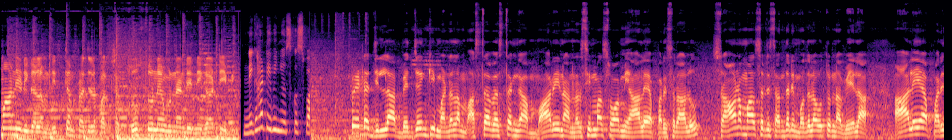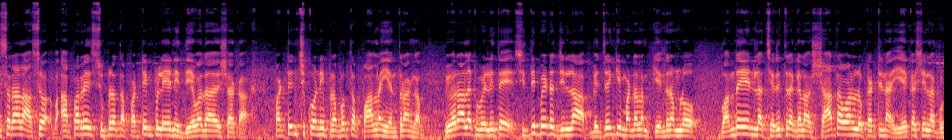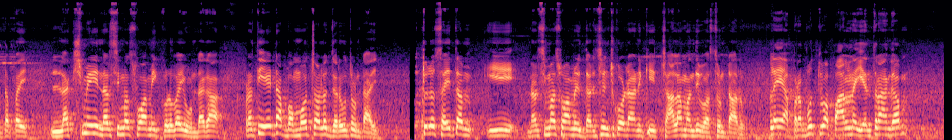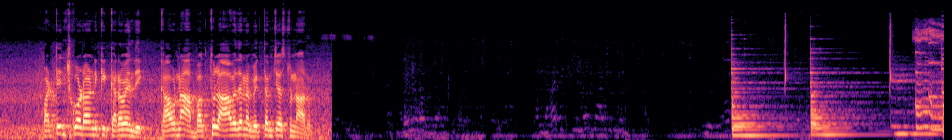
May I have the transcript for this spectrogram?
మానేడు గలం నిత్యం ప్రజల పక్షం చూస్తూనే ఉండండి నిఘా టీవీ. నిఘా టీవీ న్యూస్కు స్వాగతం పేట జిల్లా బెజ్జంకి మండలం అస్తవ్యస్తంగా మారిన నరసింహస్వామి ఆలయ పరిసరాలు శ్రావణమాసటి సందడి మొదలవుతున్న వేళ ఆలయ పరిసరాల అశ అపరిశుభ్రత పట్టింపు లేని దేవాదాయ శాఖ పట్టించుకొని ప్రభుత్వ పాలన యంత్రాంగం. వివరాలకు వెళితే సిద్దిపేట జిల్లా బెజ్జంకి మండలం కేంద్రంలో వంద ఏండ్ల చరిత్ర గల శాతవనులు కట్టిన ఏకశిల గుట్టపై లక్ష్మీ నరసింహస్వామి కొలువై ఉండగా ప్రతి ఏటా బ్రహ్మోత్సవాలు జరుగుతుంటాయి. భక్తులు సైతం ఈ నరసింహస్వామిని దర్శించుకోవడానికి చాలామంది వస్తుంటారు. ఆలయ ప్రభుత్వ పాలన యంత్రాంగం పట్టించుకోవడానికి కరవైంది కావున ఆ భక్తులు ఆవేదన వ్యక్తం చేస్తున్నారు. Oh.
